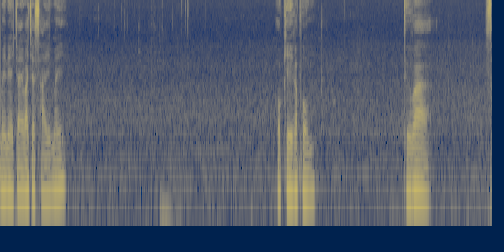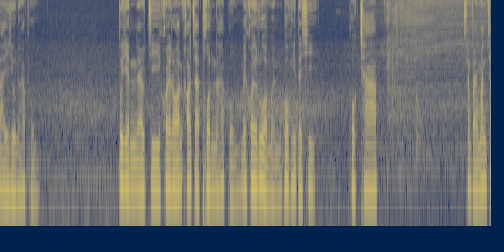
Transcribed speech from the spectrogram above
ไม่แน่ใจว่าจะใสไหม โอเคครับผม ถือว่าใสอยู่นะครับผม ตู้เย็น LG คอยร้อนเขาจะทนนะครับผม ไม่ค่อยรั่วเหมือนพวกฮิตาชิ พวกชาร์ปช่างแปลงมั่นใจ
